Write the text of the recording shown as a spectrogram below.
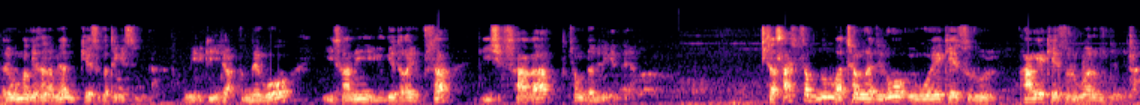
자, 이것만 계산하면 개수가 되겠습니다. 이렇게 약분되고 2, 3이 6에다가 6, 4, 24가 정답이 되겠네요. 자, 43도 마찬가지로 요거의 개수를, 항의 개수를 구하는 문제입니다.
